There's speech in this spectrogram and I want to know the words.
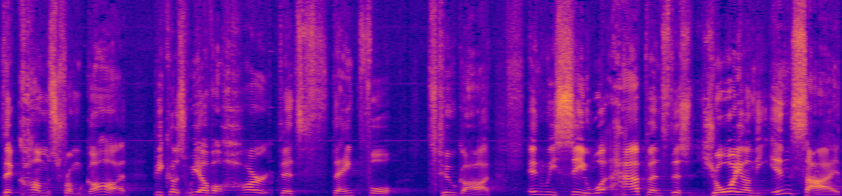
that comes from God because we have a heart that's thankful to God. And we see what happens this joy on the inside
